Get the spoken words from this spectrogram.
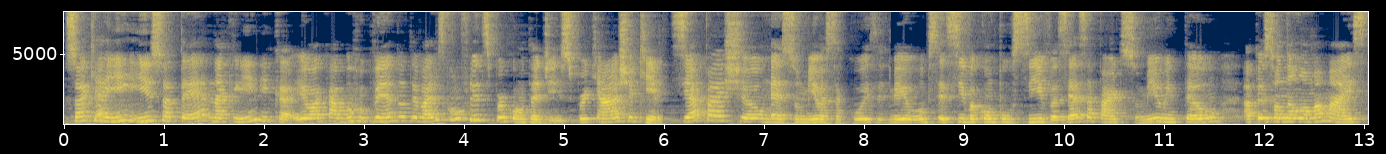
Só que aí, isso até na clínica, eu acabo vendo ter vários conflitos por conta disso. Porque acha que se a paixão né, sumiu, essa coisa meio obsessiva, compulsiva, se essa parte sumiu, então a pessoa não ama mais.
